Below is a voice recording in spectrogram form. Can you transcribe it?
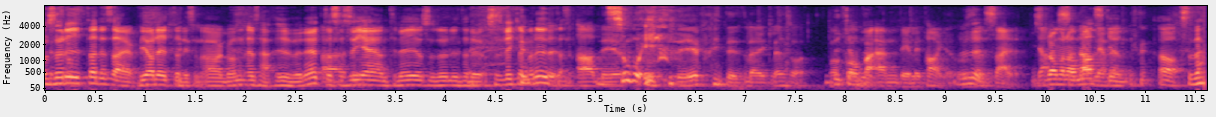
Och så ritade så här, jag ritade liksom ögon, så här huvudet och så, så ger jag en till dig och så då ritade du och så vecklar man ut den. Ja, det är, Så är det. det är faktiskt verkligen så. Man får bara en del i taget. Precis. så, här, Så ja, drar man av masken. Ja, så där,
